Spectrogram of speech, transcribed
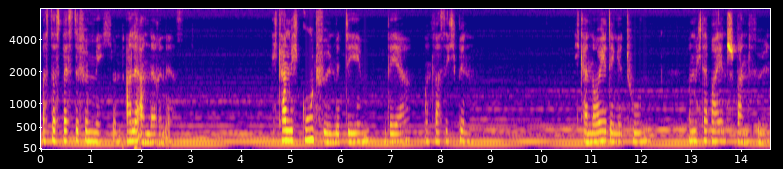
was das Beste für mich und alle anderen ist. Ich kann mich gut fühlen mit dem, wer und was ich bin. Ich kann neue Dinge tun und mich dabei entspannt fühlen.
